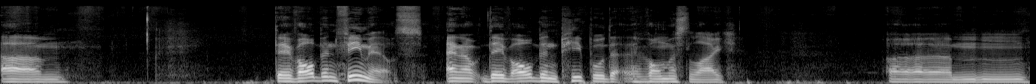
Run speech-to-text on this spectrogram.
Um, they've all been females and uh, they've all been people that have almost like um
